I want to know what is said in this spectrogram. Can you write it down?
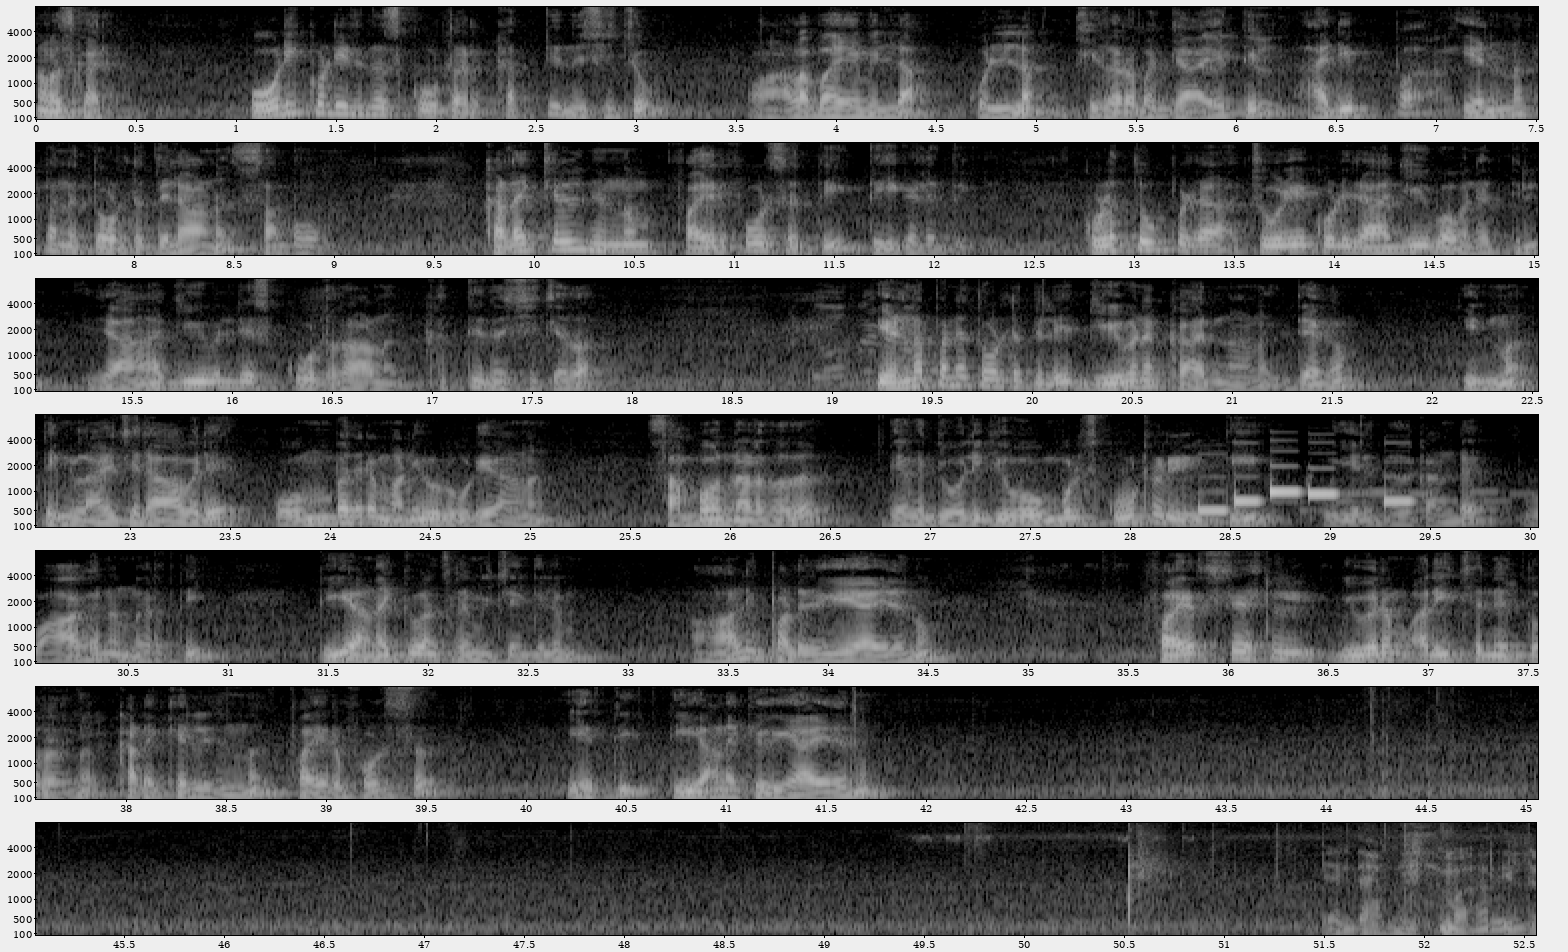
നമസ്കാരം. ഓടിക്കൊണ്ടിരുന്ന സ്കൂട്ടർ കത്തി നശിച്ചു. ആളഭയമില്ല കൊല്ലം ചിതറ പഞ്ചായത്തിൽ അരിപ്പ എണ്ണപ്പനത്തോട്ടത്തിലാണ് സംഭവം. കടയ്ക്കൽ നിന്നും ഫയർഫോഴ്സ് എത്തി തീകെടുത്തി കുളത്തൂപ്പുഴ ചൂഴിയക്കോട് രാജീവ് ഭവനത്തിൽ രാജീവിന്റെ സ്കൂട്ടറാണ് കത്തി നശിച്ചത്. എണ്ണപ്പനത്തോട്ടത്തിലെ ജീവനക്കാരനാണ് ഇദ്ദേഹം. ഇന്ന് തിങ്കളാഴ്ച രാവിലെ ഒമ്പതര മണിയോടുകൂടിയാണ് സംഭവം നടന്നത്. ഇദ്ദേഹം ജോലിക്ക് പോകുമ്പോൾ സ്കൂട്ടറിൽ തീ ഉയരുന്നത് കണ്ട് വാഹനം നിർത്തി തീ അണയ്ക്കുവാൻ ശ്രമിച്ചെങ്കിലും ആളി പടരുകയായിരുന്നു. ഫയർ സ്റ്റേഷനിൽ വിവരം അറിയിച്ചതിനെ തുടർന്ന് കടയ്ക്കലിൽ നിന്ന് ഫയർഫോഴ്സ് എത്തി തീ അണയ്ക്കുകയായിരുന്നു. എന്റെ അമ്മയെ മാറിയില്ല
